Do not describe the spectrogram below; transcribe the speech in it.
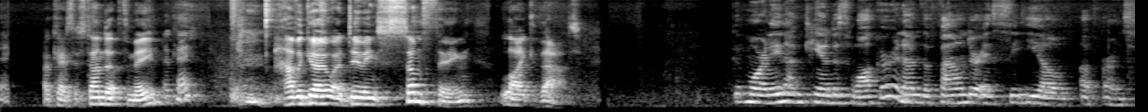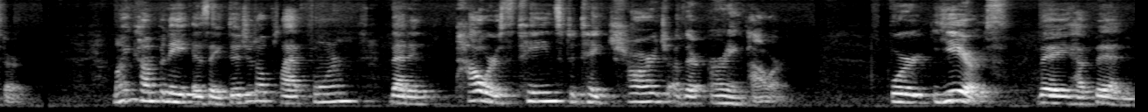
Okay. okay so stand up for me. Okay. Have a go at doing something like that. Good morning. I'm Candace Walker, and I'm the founder and CEO of Earnster. My company is a digital platform that empowers teens to take charge of their earning power. For years, they have been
